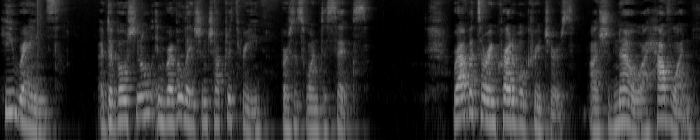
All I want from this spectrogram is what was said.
He reigns. A devotional in Revelation chapter 3, verses 1 to 6. Rabbits are incredible creatures. I should know, I have one.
